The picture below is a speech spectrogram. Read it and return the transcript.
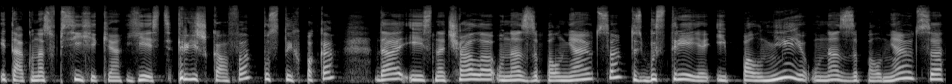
Итак, у нас в психике есть три шкафа, пустых пока, да, и сначала у нас заполняются, то есть быстрее и полнее у нас заполняются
